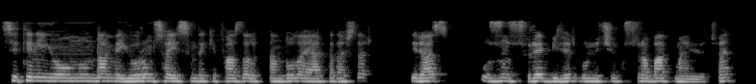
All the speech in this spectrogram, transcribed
Sitenin yoğunluğundan ve yorum sayısındaki fazlalıktan dolayı arkadaşlar biraz uzun sürebilir. Bunun için kusura bakmayın lütfen.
